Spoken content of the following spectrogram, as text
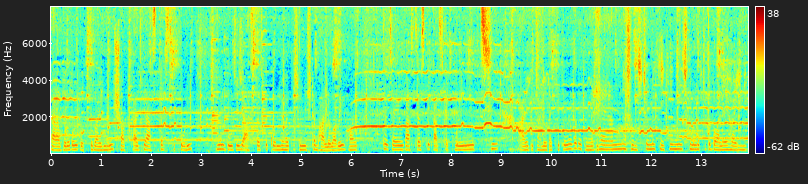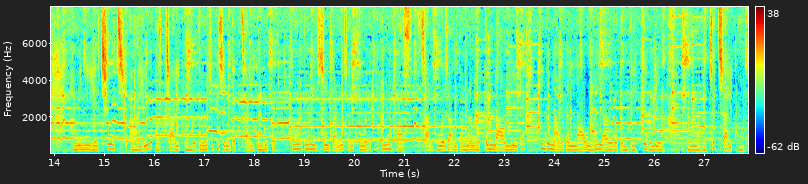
তাড়াহুড়ো করে করতে পারি না। আমি সব কাজই আস্তে আস্তে করি। আমি বুঝি যে আস্তে আস্তে করলে হয়তো জিনিসটা ভালোভাবেই হয়। তো যাই হোক, আস্তে আস্তে কাজটা করে নিচ্ছি। আর এদিকে আলুটা কেটে নেব, তো তোমাদের হ্যাঁ আমি না সবজির জন্য কী কী নিয়েছি তোমাদেরকে তো বলাই হয়নি। আমি নিয়েছি হচ্ছে আলু আর চাল কুমড়ো। তোমরা যদি জেনে থাকো, চাল কুমড়োটা তার মানে তোমরা নিশ্চয়ই জানো চাল কুমড়োটা কি। আমি না ফার্স্ট চাল কুমড়ো জানতাম না, আমি ভাবতাম লাউই এটা। কিন্তু না, ওটা লাউ নয়, লাউয়ের মতন দেখতে হলেও ওটার নাম হচ্ছে চাল কুমড়ো।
